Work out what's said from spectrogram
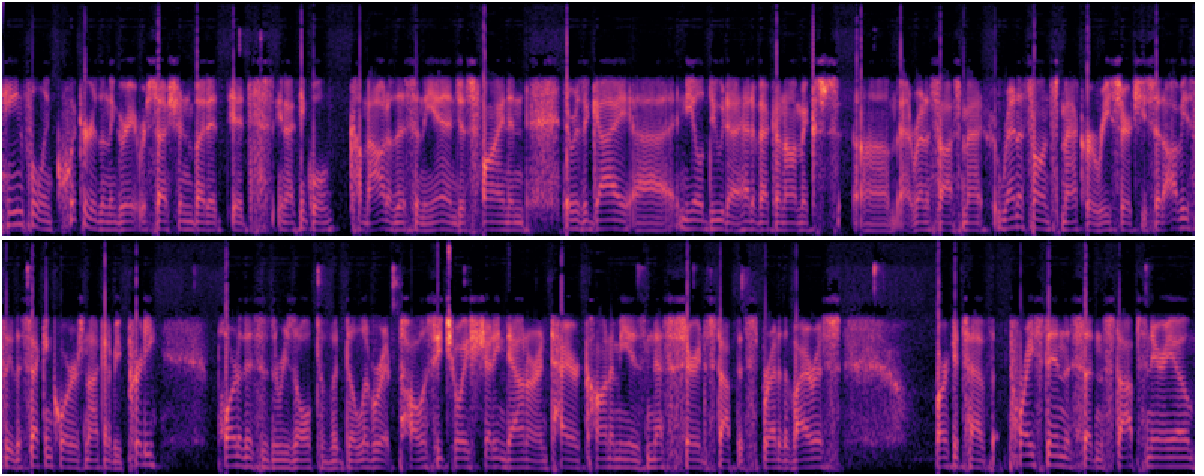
painful and quicker than the Great Recession, but it, it's you know I think we'll come out of this in the end just fine. And there was a guy uh, Neil Dutta, head of economics um, at Renaissance Ma- Renaissance Macro Research. He said obviously the second quarter is not going to be pretty. Part of this is the result of a deliberate policy choice. Shutting down our entire economy is necessary to stop the spread of the virus. Markets have priced in the sudden stop scenario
